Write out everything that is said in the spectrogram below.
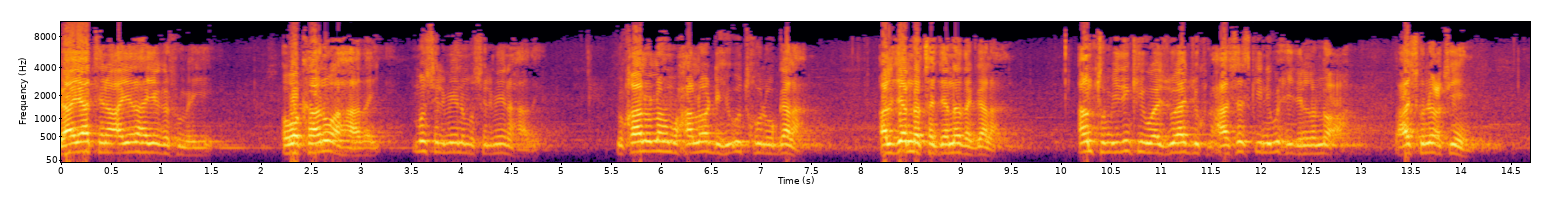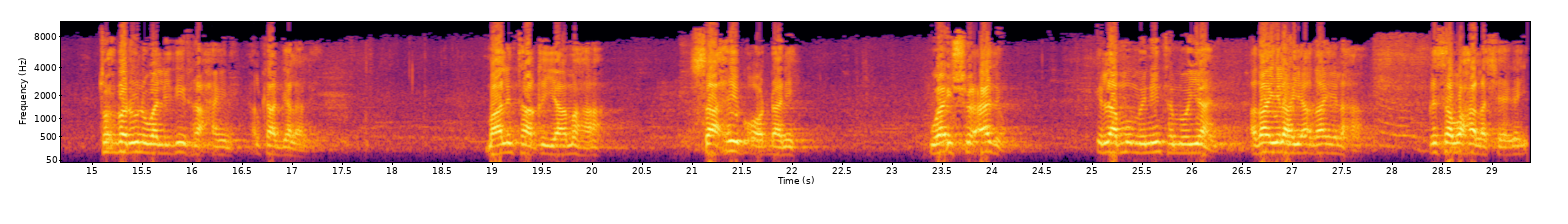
biaayaatina aayadaha iyaga antum idinkii waa zawaajukum xaasaskiina wixii idin la nooc ah waxa isku nooc tihiin. Tuxbaruuna waa lidin raaxayn halka galale maalinta qiyaamaha saaxiib oo dhani. Waa ishu cadow ilaa mu'miniinta mooyaan adaa ilaah iyo adaa ilaah qisa waxaa la sheegay.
